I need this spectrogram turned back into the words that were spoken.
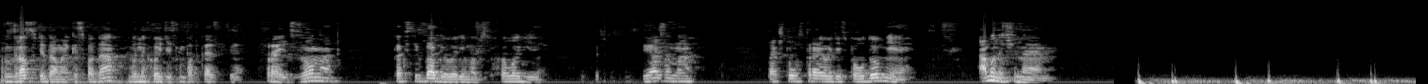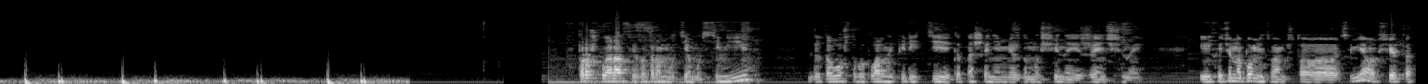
Здравствуйте, дамы и господа. Вы находитесь на подкасте Фрейд Зона. Как всегда, говорим о психологии, связано. Так что устраивайтесь поудобнее. А мы начинаем. В прошлый раз я затронул тему семьи, для того, чтобы плавно перейти к отношениям между мужчиной и женщиной. И хочу напомнить вам, что семья вообще это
